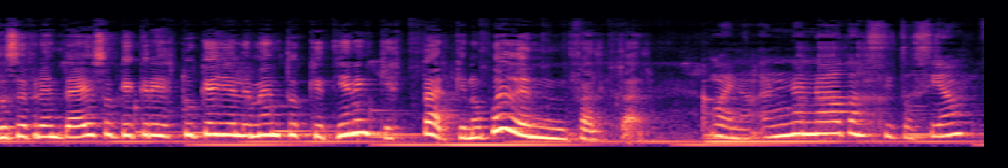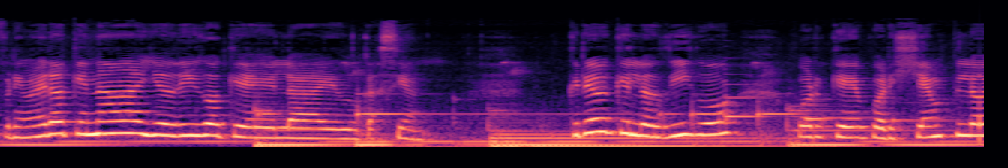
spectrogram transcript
Entonces, frente a eso, ¿qué crees tú que hay elementos que tienen que estar, que no pueden faltar? Bueno, en una nueva constitución, primero que nada yo digo que la educación. Creo que lo digo porque, por ejemplo,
